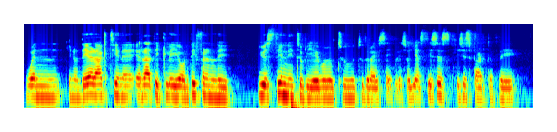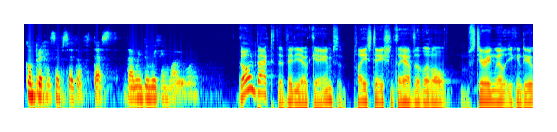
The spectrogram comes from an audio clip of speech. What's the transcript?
when you know they are acting erratically or differently you still need to be able to, to drive safely so yes this is this is part of the comprehensive set of tests that we do within Waabi World going back to the video games playstations they have the little steering wheel that you can do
